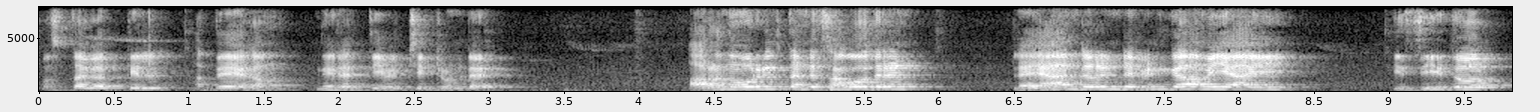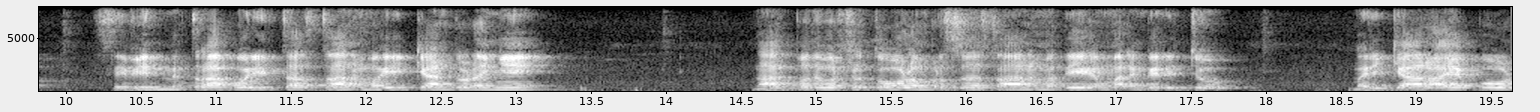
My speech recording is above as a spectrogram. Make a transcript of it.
പുസ്തകത്തിൽ അദ്ദേഹം നിരത്തി വച്ചിട്ടുണ്ട്. അറുന്നൂറിൽ തന്റെ സഹോദരൻ ലയാൻഡറിന്റെ പിൻഗാമിയായി ഇസീദോർ സെവിൻ മെത്രാപ്പൊലീത്ത സ്ഥാനം വഹിക്കാൻ തുടങ്ങി. നാൽപ്പത് വർഷത്തോളം പ്രസ്തുത സ്ഥാനം അദ്ദേഹം അലങ്കരിച്ചു. മരിക്കാറായപ്പോൾ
